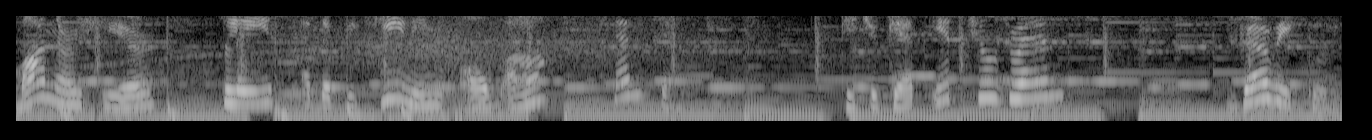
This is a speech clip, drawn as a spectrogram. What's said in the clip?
manner here placed at the beginning of a sentence. Did you get it, children? Very good.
